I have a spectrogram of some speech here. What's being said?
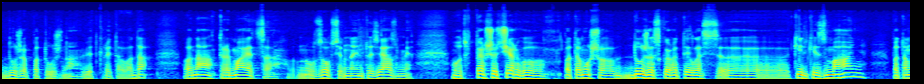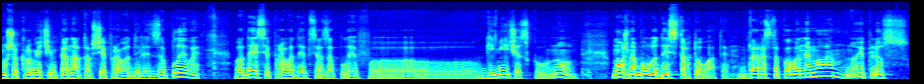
дуже потужна відкрита вода. Вона тримається ну, зовсім на ентузіазмі. От, в першу чергу, тому що дуже скоротилась е, кількість змагань, тому що крім чемпіонатів ще проводились запливи. В Одесі проводився заплив е, в Геніческу. Ну, можна було десь стартувати. Зараз такого нема. Ну і плюс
